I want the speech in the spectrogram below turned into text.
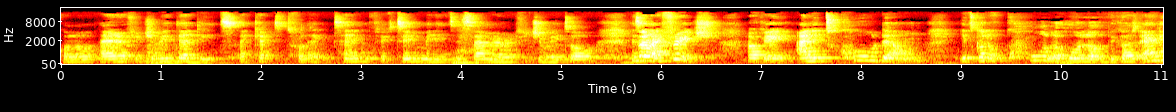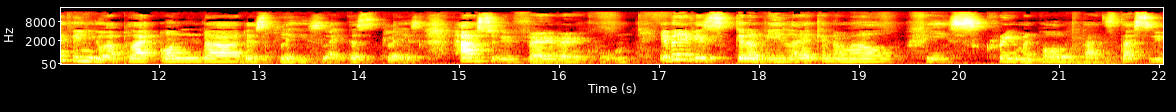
color. I refrigerated it. I kept it for like 10 15 minutes inside my refrigerator. Inside my fridge okay? And it's cool down. It's gonna cool a whole lot because anything you apply under this place like this place has to be very very cool. Even if it's gonna be like a normal face cream and all of that. That's to be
